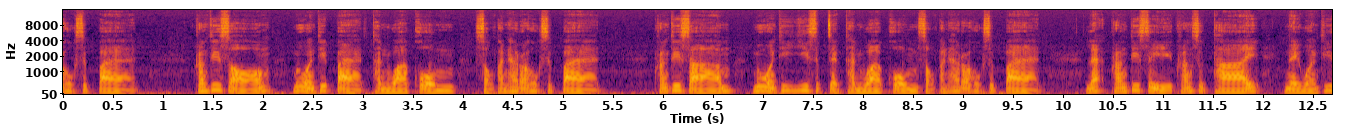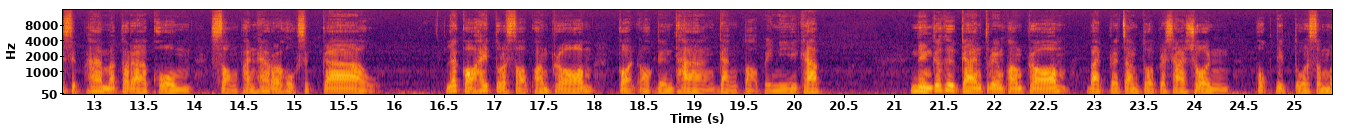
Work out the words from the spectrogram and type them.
2568 ครั้งที่ 2 เมื่อวันที่ 8 ธันวาคม 2568 ครั้งที่ 3 เมื่อวันที่ 27 ธันวาคม 2568 และครั้งที่ 4 ครั้งสุดท้ายในวันที่ 15 มกราคม 2569 และขอให้ตรวจสอบความพร้อมก่อนออกเดินทางดังต่อไปนี้ครับ 1. ก็คือการเตรียมความพร้อม บัตรประจำตัวประชาชน พกติดตัวเสม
